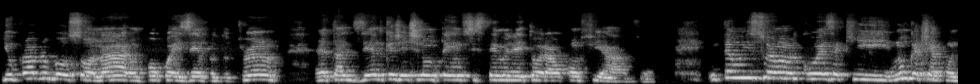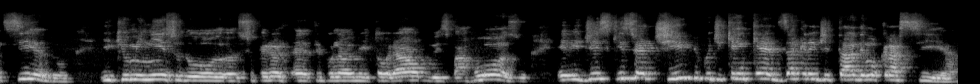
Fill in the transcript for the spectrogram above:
e o próprio Bolsonaro, um pouco a exemplo do Trump, está eh, dizendo que a gente não tem um sistema eleitoral confiável. Então, isso é uma coisa que nunca tinha acontecido e que o ministro do Superior eh, Tribunal Eleitoral, Luiz Barroso, ele diz que isso é típico de quem quer desacreditar a democracia.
